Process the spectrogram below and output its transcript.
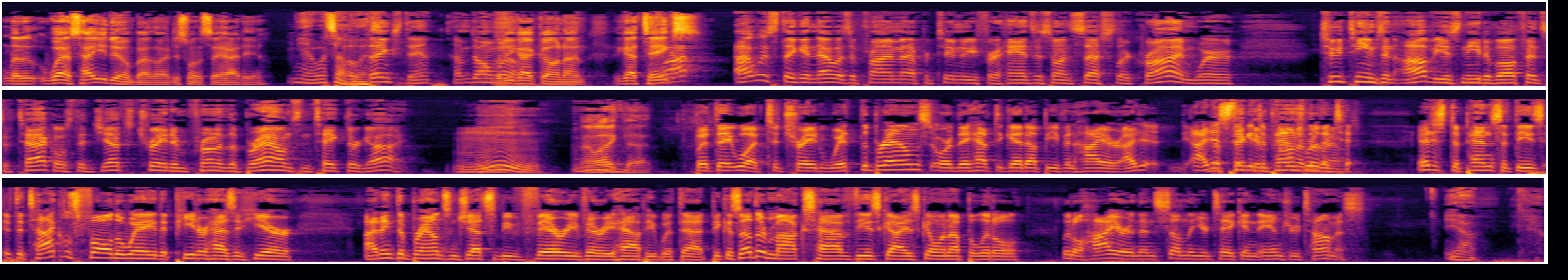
Wes, how you doing? By the way, I just want to say hi to you. Yeah, what's up? Oh, Wes? thanks, Dan. I'm doing What well. do you got going on? You got takes? Well, I, I was thinking that was a prime opportunity for Hanzus on Sessler crime, where two teams in obvious need of offensive tackles. The Jets trade in front of the Browns and take their guy. Mm, I like that. But they what to trade with the Browns, or they have to get up even higher? I, I just think it depends where the the. Browns. ta- it just depends that these if the tackles fall the way that Peter has it here. I think the Browns and Jets would be very very happy with that because other mocks have these guys going up a little little higher, and then suddenly you're taking Andrew Thomas. Yeah,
